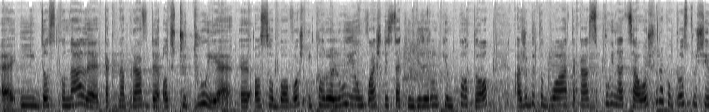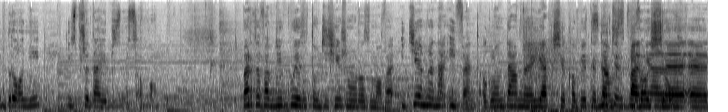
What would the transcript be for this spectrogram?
E, I doskonale tak naprawdę odczytuje osobowość i koreluje ją właśnie z takim wizerunkiem po to, ażeby to była taka spójna całość, która po prostu się broni i sprzedaje biznesowo. Bardzo Wam dziękuję za tą dzisiejszą rozmowę. Idziemy na event, oglądamy jak się kobiety Z tam wspaniale e,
